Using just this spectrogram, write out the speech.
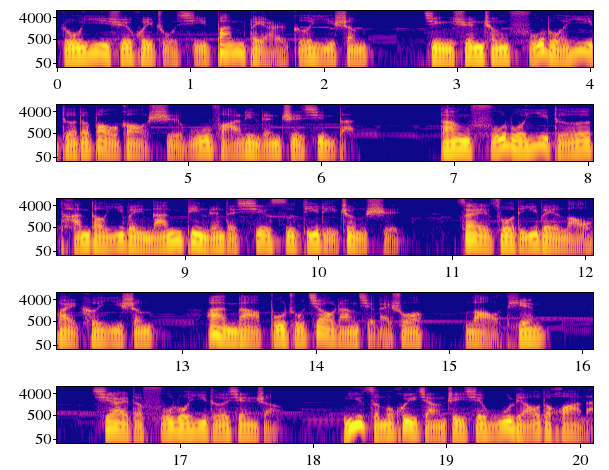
如医学会主席班贝尔格医生，竟宣称弗洛伊德的报告是无法令人置信的。当弗洛伊德谈到一位男病人的歇斯底里症时，在座的一位老外科医生按捺不住叫嚷起来说：“老天，亲爱的弗洛伊德先生，你怎么会讲这些无聊的话呢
